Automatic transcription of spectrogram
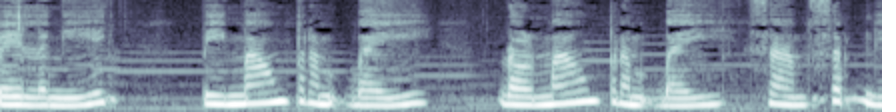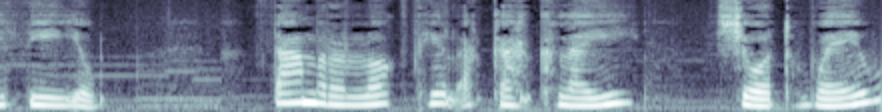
ពេលល្ងាចពីម៉ោង8ដល់ម៉ោង8:30នាទីយប់តាមរលកធាតុអាកាសខ្លី short wave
